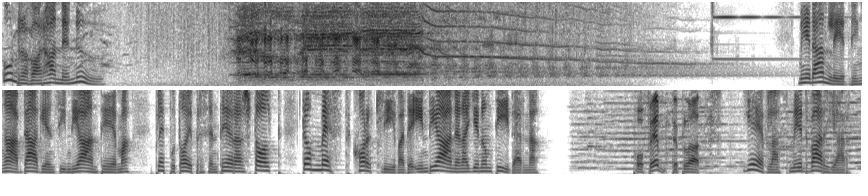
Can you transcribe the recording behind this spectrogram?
Undrar var han är nu. Med anledning av dagens indiantema Pleppo Toy presenterar stolt de mest kortlivade indianerna genom tiderna. På femte plats. Jävlas med vargar.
